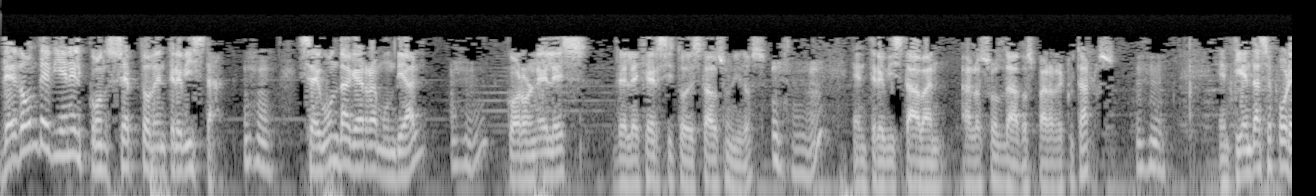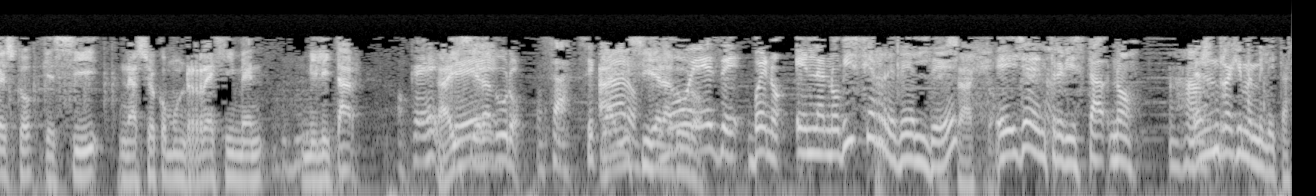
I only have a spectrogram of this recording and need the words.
¿De dónde viene el concepto de entrevista? Segunda Guerra Mundial, coroneles del ejército de Estados Unidos entrevistaban a los soldados para reclutarlos. Entiéndase por esto que sí nació como un régimen militar. Ahí sí era duro. O sea, Ahí sí era no duro. es de... Bueno, en La novicia rebelde, Exacto. ella entrevistaba... No, es un régimen militar.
